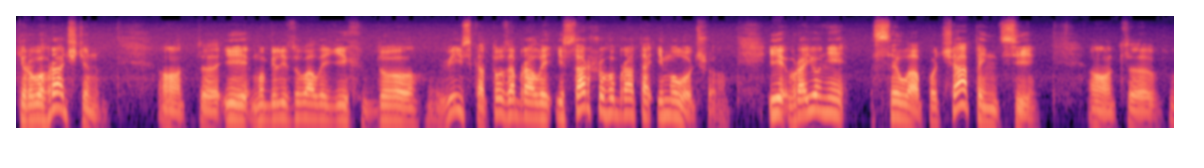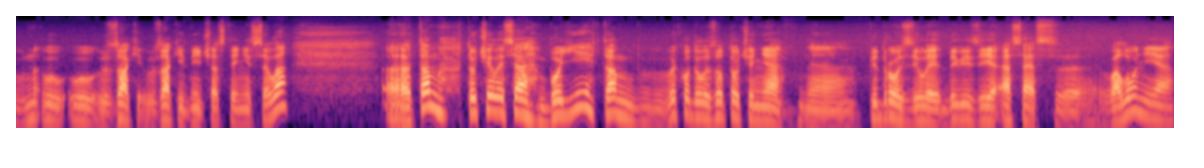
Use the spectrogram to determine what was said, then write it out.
Кіровоградщину, от, е, і мобілізували їх до війська, то забрали і старшого брата, і молодшого. І в районі села Почапинці, от, е, у, західній частині села, е, там точилися бої, там виходили з оточення підрозділи дивізії СС Валонія,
